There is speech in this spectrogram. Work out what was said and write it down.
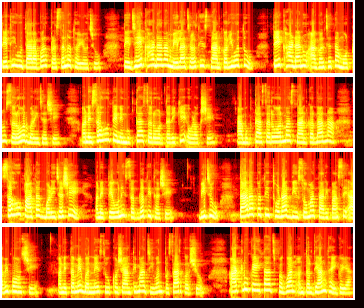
તેથી હું તારા પર પ્રસન્ન થયો છું. તે જે ખાડાના મેલા જળથી સ્નાન કર્યું હતું, તે ખાડાનું આગળ જતાં મોટું સરોવર બની જશે અને સહુ તેને મુક્તા સરોવર તરીકે ઓળખશે. આ મુક્તા સરોવરમાં સ્નાન કરનારના સહુ પાતક બળી જશે અને તેઓની સદગતિ થશે. બીજું, તારાપતિ થોડા દિવસોમાં તારી પાસે આવી પહોંચશે અને તમે બંને સુખ શાંતિમાં જીવન પસાર કરશો. આટલું કહેતા જ ભગવાન અંતર્ધ્યાન થઈ ગયા.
